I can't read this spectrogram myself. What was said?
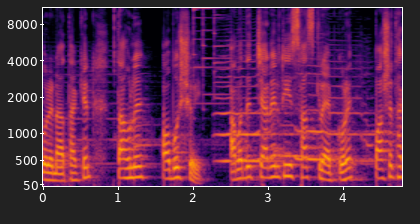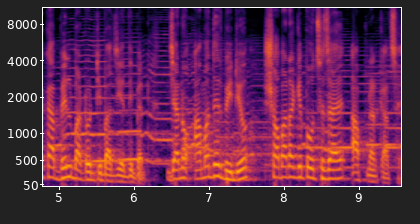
করে না থাকেন, তাহলে অবশ্যই আমাদের চ্যানেলটি সাবস্ক্রাইব করে পাশে থাকা বেল বাটনটি বাজিয়ে দিবেন, যেন আমাদের ভিডিও সবার আগে পৌঁছে যায় আপনার কাছে।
